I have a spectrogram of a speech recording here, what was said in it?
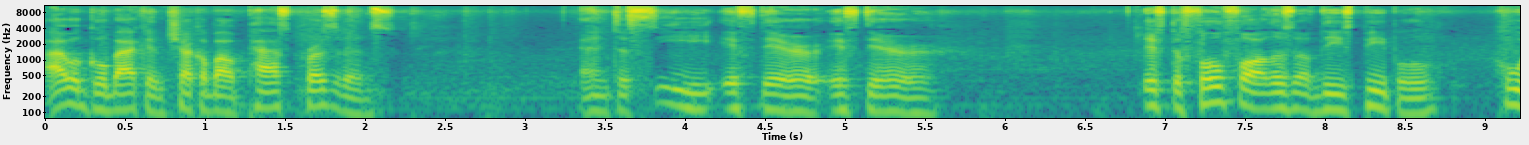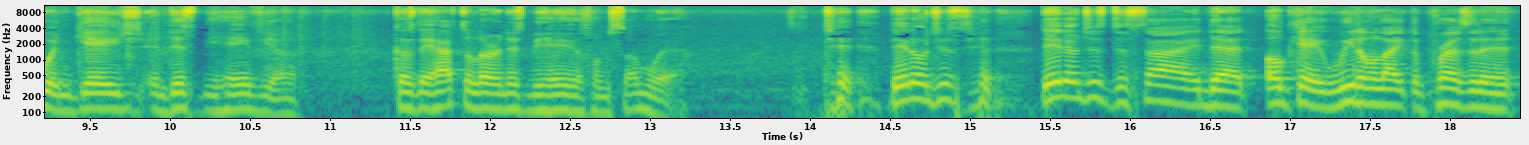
I would go back and check about past presidents and to see if they're if they're if the forefathers of these people who engaged in this behavior because they have to learn this behavior from somewhere. they don't just they don't just decide that okay we don't like the president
